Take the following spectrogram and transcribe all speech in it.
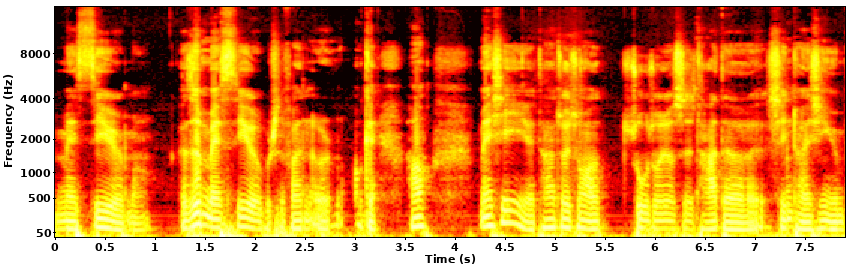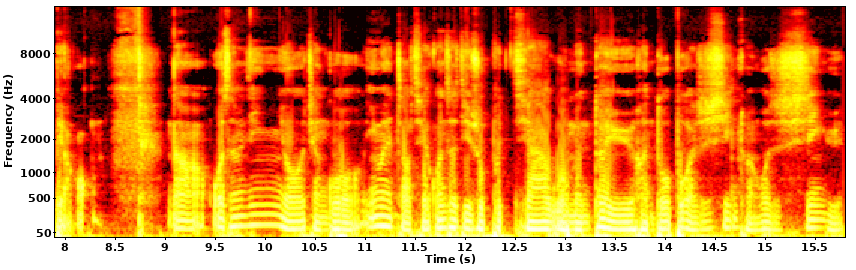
梅西尔嘛，可是梅西尔不是翻尔吗？OK，好，梅西耶他最重要著作就是他的星团星云表。那我曾经有讲过，因为早期的观测技术不佳，我们对于很多不管是星团或者是星云，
